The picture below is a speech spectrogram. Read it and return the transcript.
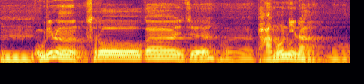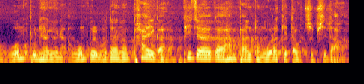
음, 우리는 서로가 이제 어, 반원이나 뭐 원뿔형이나 원뿔보다는 파이가 피자가 한 판 동그랗게 있다고 칩시다.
